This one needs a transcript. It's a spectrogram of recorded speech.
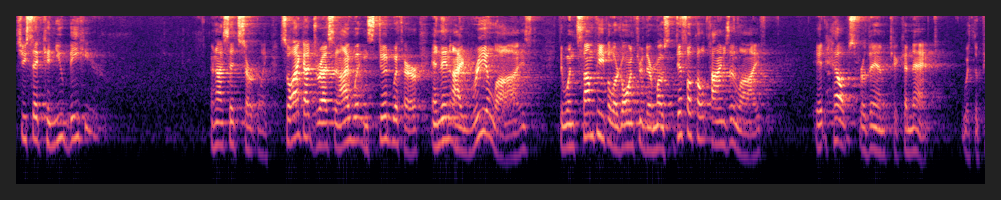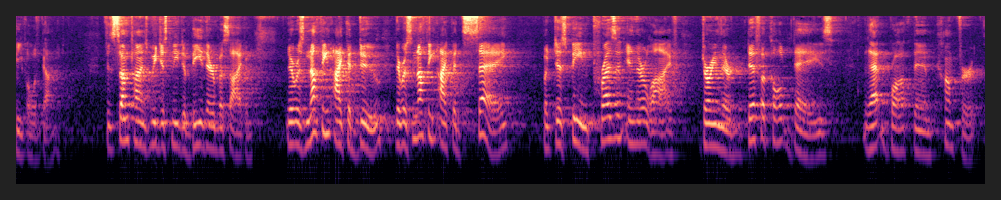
She said, Can you be here? And I said, Certainly. So I got dressed and I went and stood with her. And then I realized that when some people are going through their most difficult times in life, it helps for them to connect with the people of God. That sometimes we just need to be there beside them. There was nothing I could do, there was nothing I could say, but just being present in their life during their difficult days, that brought them comfort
